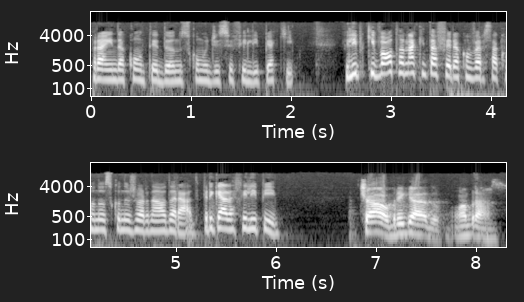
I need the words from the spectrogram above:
para ainda conter danos, como disse o Felipe aqui. Felipe, que volta na quinta-feira a conversar conosco no Jornal Dourado. Obrigada, Felipe. Tchau, obrigado. Um abraço.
